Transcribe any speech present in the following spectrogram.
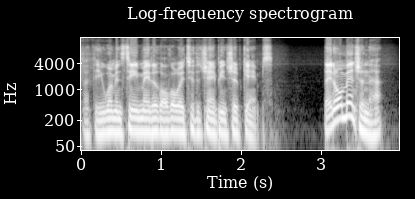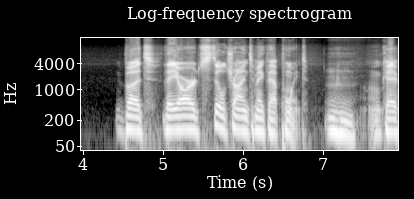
But the women's team made it all the way to the championship games. They don't mention that, but they are still trying to make that point. Okay.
